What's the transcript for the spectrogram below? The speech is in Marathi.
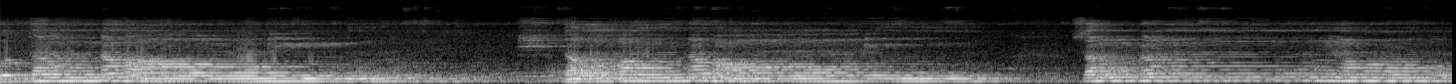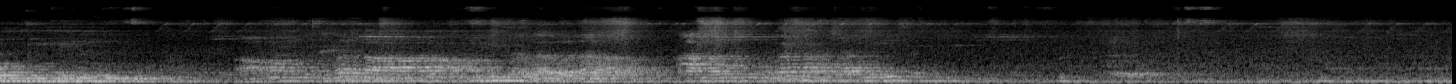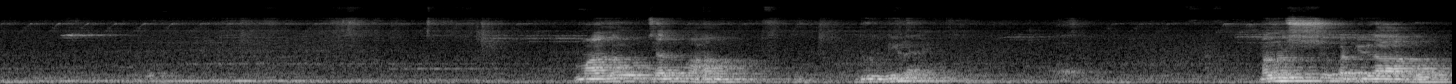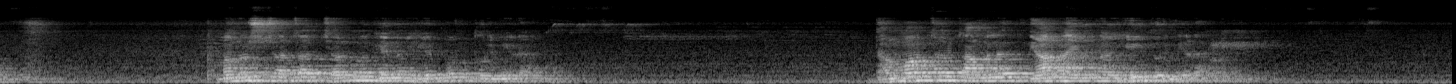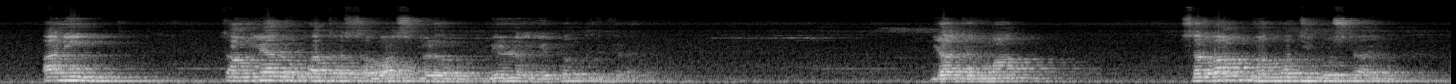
बुद्धं नमामि धम्मं मनुष्यपटीला हो मनुष्याचा जन्म घेणं हे पण दुर्मिळ आहे. धर्माचं चांगलं ज्ञान ऐकणं हे दुर्मिळ आहे. आणि चांगल्या लोकांचा सहवास मिळ मिळणं हे पण दुर्मिळ आहे. या जन्मात सर्वात महत्वाची गोष्ट आहे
